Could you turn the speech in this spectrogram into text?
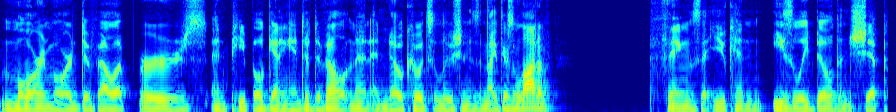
more and more developers and people getting into development and no code solutions and like there's a lot of things that you can easily build and ship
